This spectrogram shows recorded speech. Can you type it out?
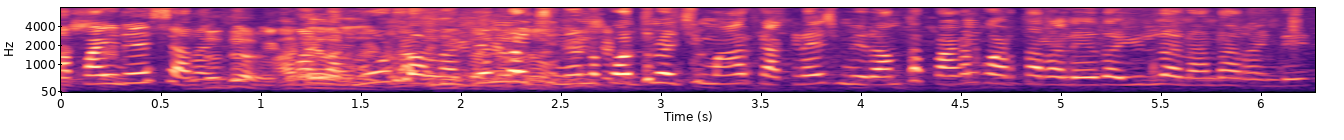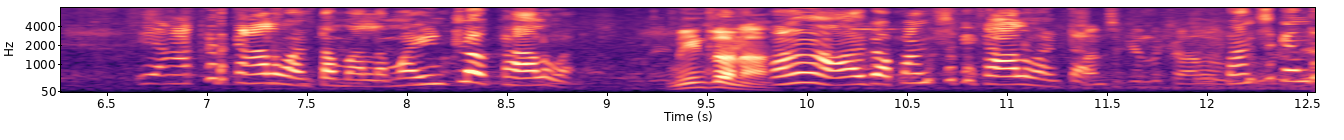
ఆ పైన మూడు రోజులు నిన్న వచ్చి నిన్న పొద్దున వచ్చి మార్క్ అక్కడ వేసి మీరు అంతా పగల కొడతారా లేదో ఇల్లు అని అన్నారండి. ఈ అక్కడ కాలువ అంట మళ్ళీ. మా ఇంట్లో కాలువ. మీ ఇంట్లోనా? పంచకి కాలువ అంట. పంచ కింద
